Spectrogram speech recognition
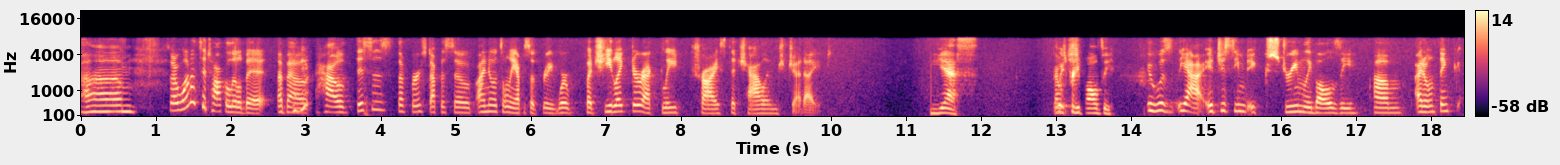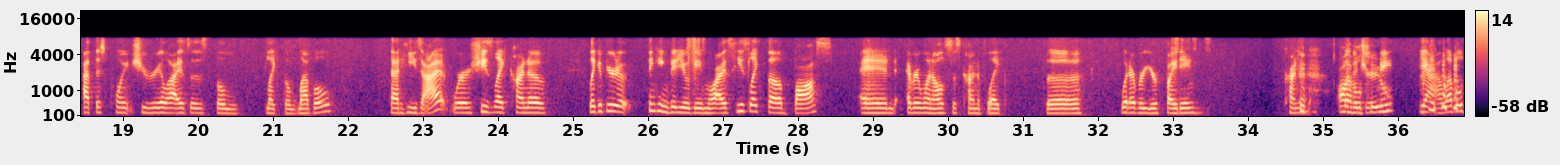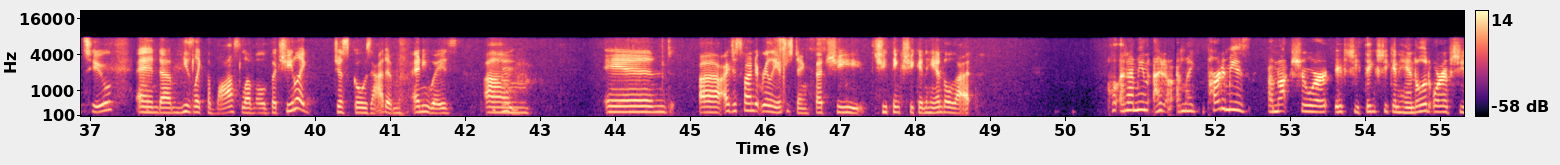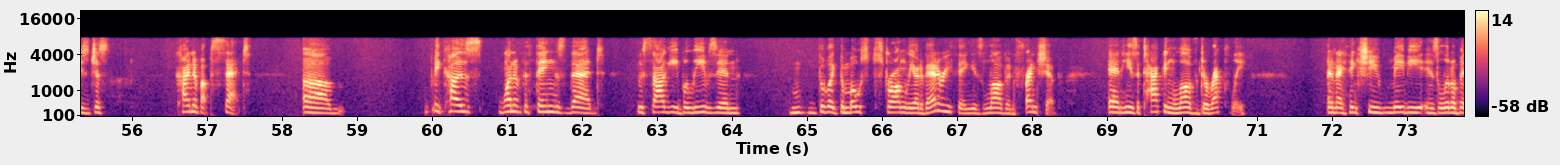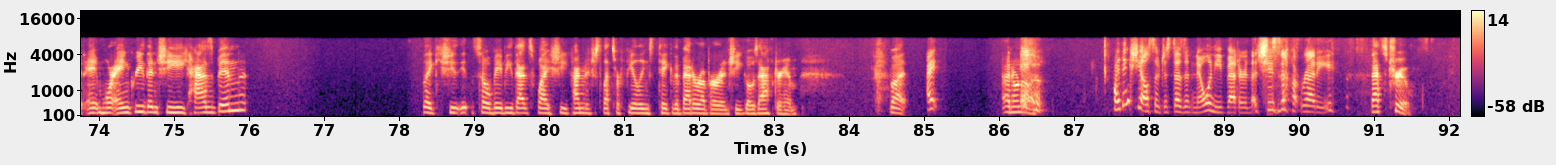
Um So I wanted to talk a little bit about how this is the first episode. I know it's only episode three, where but she like directly tries to challenge Jadeite. yes that was pretty ballsy It was yeah, it just seemed extremely ballsy. Um, I don't think at this point she realizes the like the level that he's at, where she's like kind of like if you're thinking video game wise, he's like the boss, and everyone else is kind of like the whatever you're fighting, kind of on Level the two? journey. Yeah, level two, and um, he's like the boss level, but she like just goes at him anyways. Um, and uh, I just find it really interesting that she she thinks she can handle that. well, and i mean i don't i'm like part of me is i'm not sure if she thinks she can handle it or if she's just kind of upset um because one of the things that usagi believes in the like the most strongly out of everything is love and friendship. And he's attacking love directly. And i think she maybe is a little bit a- more angry than she has been. Like she so maybe that's why she kind of just lets her feelings take the better of her and she goes after him. But I i don't know. I think she also just doesn't know any better that she's not ready. that's true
